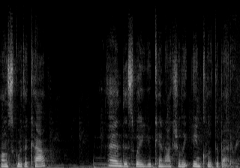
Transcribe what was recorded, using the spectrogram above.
Unscrew the cap and this way you can actually include the battery.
